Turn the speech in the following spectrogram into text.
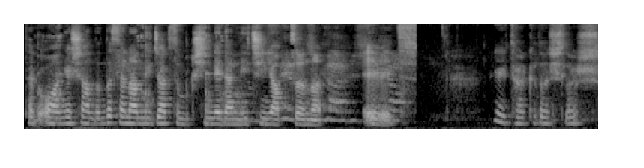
Tabii o an yaşandığında sen anlayacaksın bu kişinin neden ne için yaptığını. Evet. Evet arkadaşlar.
